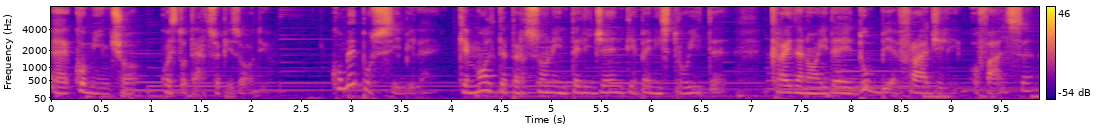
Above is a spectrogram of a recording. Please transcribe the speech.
eh, comincio questo terzo episodio. Com'è possibile che molte persone intelligenti e ben istruite credano a idee dubbie, fragili o false?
